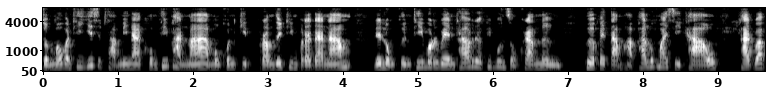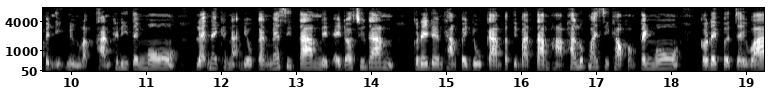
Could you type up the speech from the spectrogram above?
จนเมื่อวันที่ 23 มีนาคมที่ผ่านมามงคลกิจพร้อมด้วยทีมประดาน้ำ ได้ลงพื้นที่บริเวณท่าเรือพิบูลสงครามหนึ่งเพื่อไปตามหาผ้าลูกไม้สีขาว คาดว่าเป็นอีกหนึ่งหลักฐานคดีแตงโม และในขณะเดียวกันแมสซิตังเน็ตไอดอลชื่อดัง ก็ได้เดินทางไปดูการปฏิบัติตามหาผ้าลูกไม้สีขาวของแตงโม ก็ได้เปิดใจว่า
